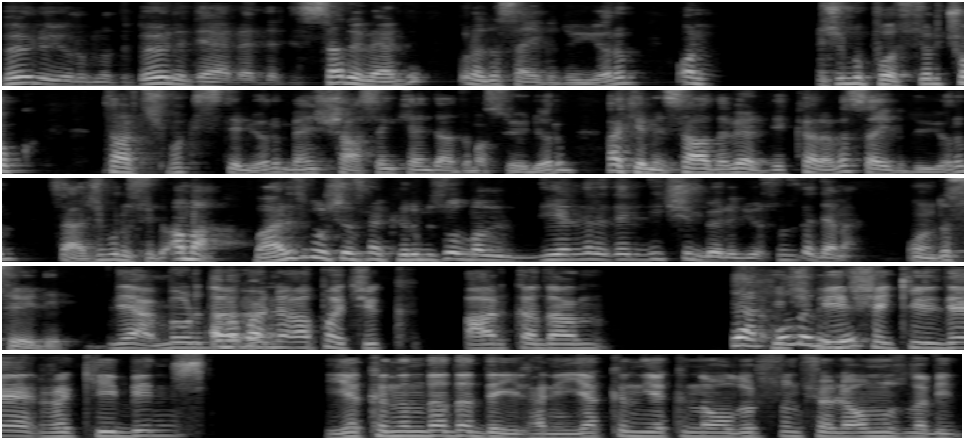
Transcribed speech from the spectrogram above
böyle yorumladı, böyle değerlendirdi, sarı verdi. Buna da saygı duyuyorum. Onun için bu pozisyonu çok tartışmak istemiyorum. Ben şahsen kendi adıma söylüyorum. Hakemin sahada verdiği karara saygı duyuyorum. Sadece bunu söylüyorum. Ama bariz gol şansına kırmızı olmalı diyenlere de niçin böyle diyorsunuz da demem. Onu da söyleyeyim. Yani burada Ama önü apaçık, arkadan Yani hiçbir olabilir. şekilde rakibin yakınında da değil. Hani yakın yakına olursun şöyle omuzla bir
